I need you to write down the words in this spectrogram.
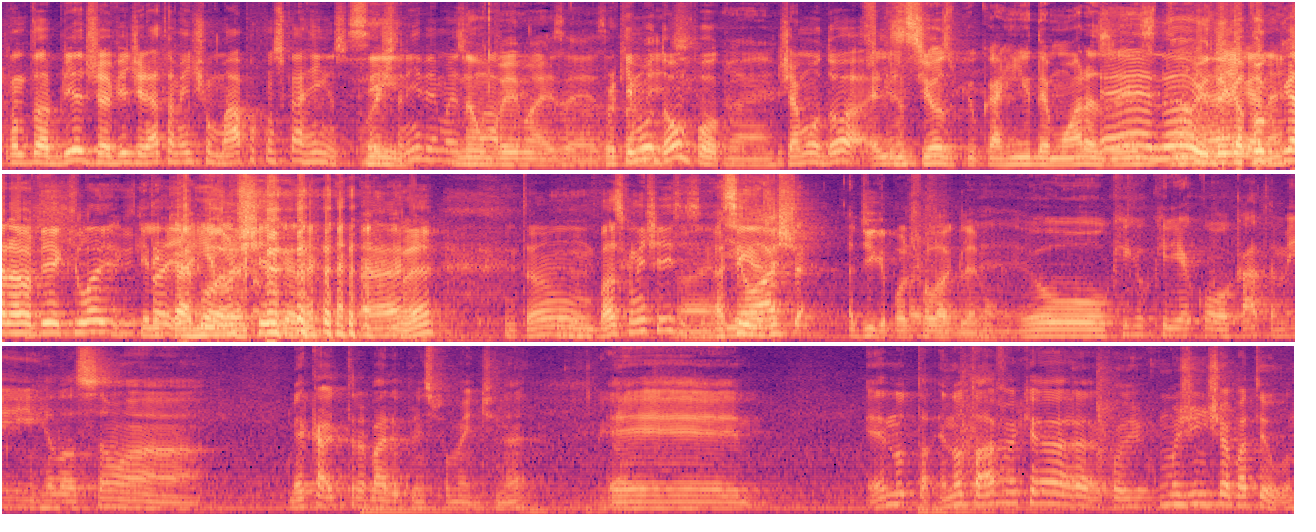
quando tu abria, tu já via diretamente o um mapa com os carrinhos. Sim, Hoje tu nem vê mais não o mapa. Não vê mais, é, exatamente. Porque mudou um pouco. É. Já mudou. Eles... ansioso, porque o carrinho demora às é, vezes. Não, e daqui a pouco né? o cara vê aquilo aí. Aquele tá carrinho não chega, né? é. Então, basicamente é isso. Assim, assim eu acho... Diga, pode, pode falar, Guilherme. É, eu, o que eu queria colocar também em relação a mercado de trabalho, principalmente, né? É, é, é notável que, a, como a gente já bateu,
